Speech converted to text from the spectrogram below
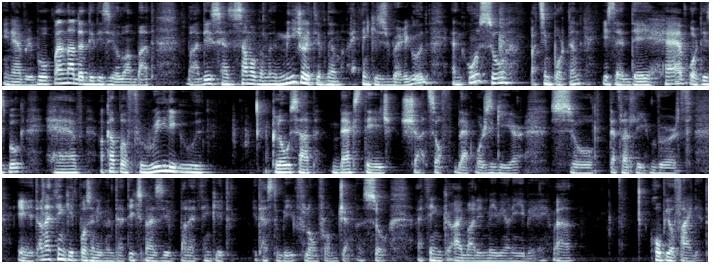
in every book. Well not that the Zill one but but this has some of them the majority of them I think is very good. And also what's important is that they have or this book have a couple of really good close-up backstage shots of Black Blackmore's gear. So definitely worth it. And I think it wasn't even that expensive but I think it it has to be flown from Japan. So I think I bought it maybe on eBay. Well hope you'll find it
